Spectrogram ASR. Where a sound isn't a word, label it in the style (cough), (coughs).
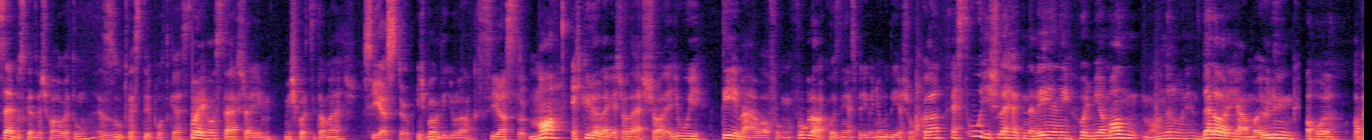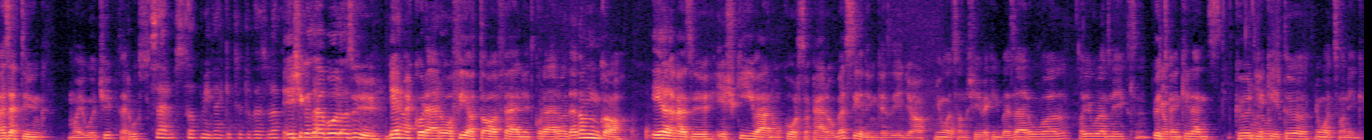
Szerbusz kedves hallgató, ez az Útvesztő Podcast. Mai hoztársaim Miskolci Tamás Sziasztok! és Bagdi Gyula. Sziasztok! Ma egy különleges adással, egy új témával fogunk foglalkozni, ez pedig a nyugdíjasokkal. Ezt úgy is lehetne vélni, hogy mi a Man- Mandalorian Delarianba ülünk, ahol a vezetőnk Majulcsi, szervusz. Szervusztok, mindenkit üdvözlök. És igazából az ő gyermekkoráról, fiatal felnőtt koráról, de a munka élvező és kívánó korszakáról beszélünk, ez így a 80-as évekig bezáróval, ha jól emlékszem. 59 környékétől 80-ig.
